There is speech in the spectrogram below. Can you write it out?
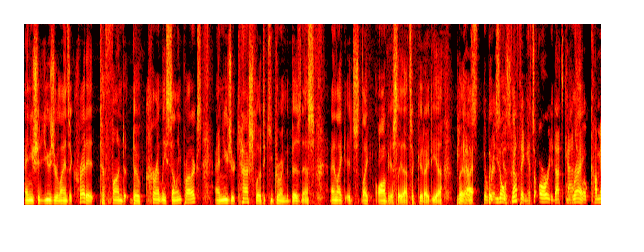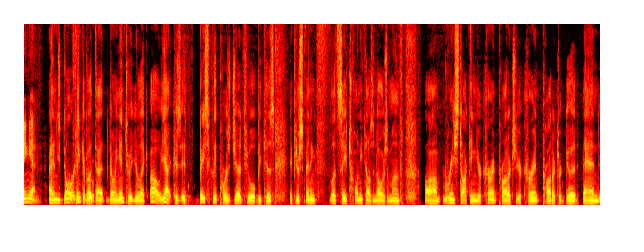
and you should use your lines of credit to fund the currently selling products and use your cash flow to keep growing the business and like it's like obviously that's a good idea but, I, the but risk you don't is think nothing it's already that's cash Right. flow coming in and It's you don't think about proven. that going into it. You're like, oh yeah, because it basically pours jet fuel. Because if you're spending, let's say, twenty thousand dollars a month, um, restocking your current products or your current product or good, and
